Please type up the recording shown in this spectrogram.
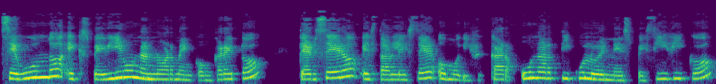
Segundo, expedir una norma en concreto. Tercero, establecer o modificar un artículo en específico.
